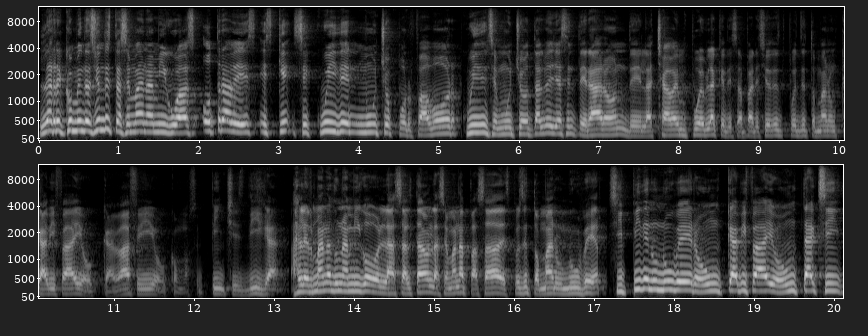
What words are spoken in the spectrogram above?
La recomendación de esta semana, amiguas, otra vez es que se cuiden mucho, por favor. Cuídense mucho. Tal vez ya se enteraron de la chava en Puebla que desapareció después de tomar un Cabify o Cabafi o como se pinches diga. A la hermana de un amigo la asaltaron la semana pasada después de tomar un Uber. Si piden un Uber o un Cabify o un taxi,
